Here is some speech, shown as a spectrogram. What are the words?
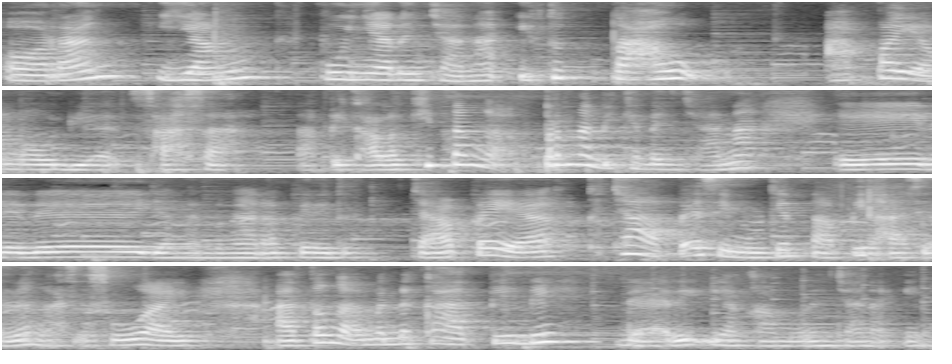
orang yang punya rencana itu tahu apa yang mau dia sasar tapi kalau kita nggak pernah bikin rencana, eh dede jangan mengharapkan itu capek ya. Capek sih mungkin tapi hasilnya nggak sesuai atau nggak mendekati deh dari yang kamu rencanain.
